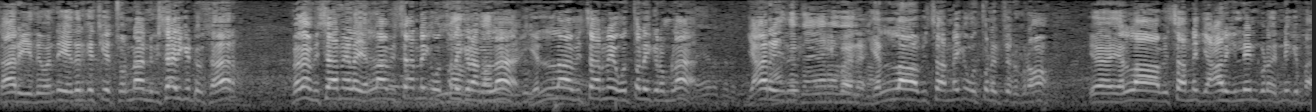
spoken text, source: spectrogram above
சார் இது வந்து எதிர்க்கட்சியை சொன்னா விசாரிக்கட்டும் சார். இப்பதான் விசாரணையில எல்லா விசாரணைக்கும் ஒத்துழைக்கிறாங்கல்ல? எல்லா விசாரணையும் ஒத்துழைக்கிறோம்ல? யாரு இது? எல்லா விசாரணைக்கும் ஒத்துழைச்சிருக்கிறோம். எல்லா விசாரணைக்கும் யாரும் இல்லைன்னு கூட இன்னைக்கு இப்ப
